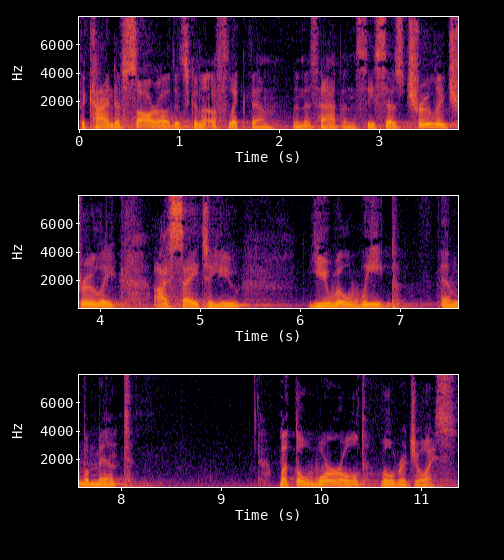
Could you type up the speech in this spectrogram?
the kind of sorrow that's going to afflict them when this happens. He says, Truly, truly, I say to you, you will weep and lament, but the world will rejoice.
